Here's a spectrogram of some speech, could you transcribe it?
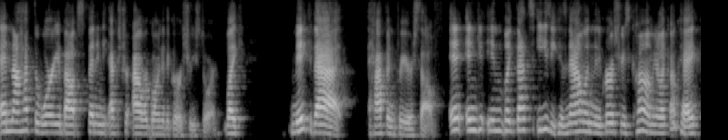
and not have to worry about spending the extra hour going to the grocery store. Like make that happen for yourself. And, and, and like that's easy because now when the groceries come, you're like, okay,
